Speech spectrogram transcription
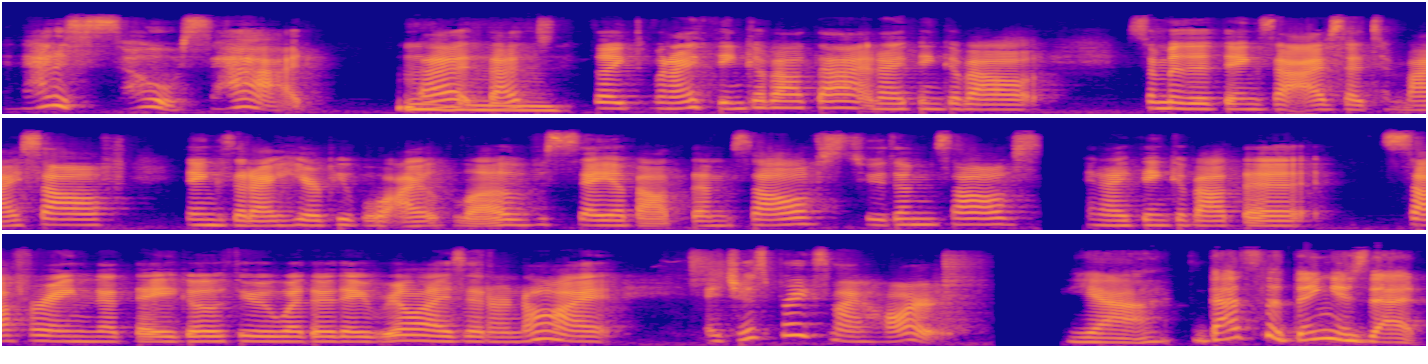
And that is so sad. That mm-hmm. that's like when I think about that and I think about some of the things that I've said to myself, things that I hear people I love say about themselves to themselves, and I think about the suffering that they go through whether they realize it or not, it just breaks my heart. Yeah. That's the thing is that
